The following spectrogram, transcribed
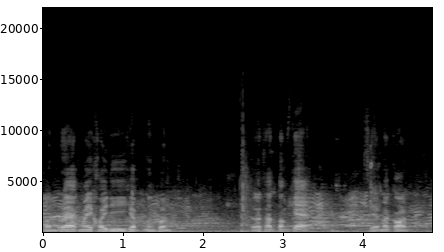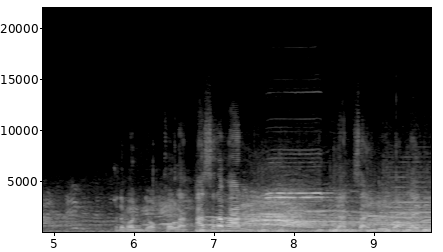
บอลแรกไม่ค่อยดีครับบางคน แต่ละทัศน์ต้องแก้ เสียมาก่อนอัตพลยกโค้งหลังอัศนพันธ์ยันใส่ดีบล็อกได้ดี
